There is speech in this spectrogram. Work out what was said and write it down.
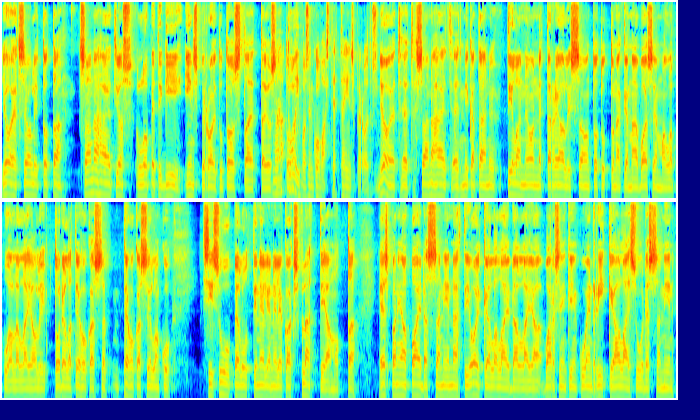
Joo, että se oli tota, saa nähdä, että jos Lopetegi inspiroitu tosta, että jos Mä tulee... toivoisin kovasti, että inspiroitus. Joo, että et, saa nähdä, että et mikä tämä nyt tilanne on, että Realissa on totuttu näkemään vasemmalla puolella ja oli todella tehokas, tehokas silloin, kun Sisu pelutti 4-4-2 flattia, mutta Espanjan paidassa niin nähtiin oikealla laidalla ja varsinkin kun Enrique alaisuudessa, niin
